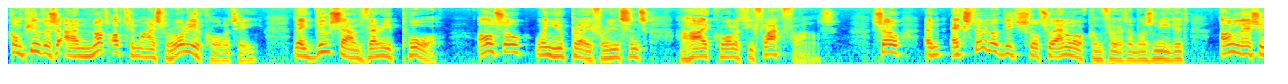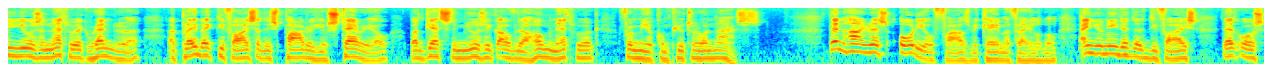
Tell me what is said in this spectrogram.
computers are not optimized for audio quality, they do sound very poor, also when you play for instance high quality FLAC files. So an external digital to analog converter was needed unless you use a network renderer, a playback device that is part of your stereo but gets the music over the home network from your computer or NAS. Then high-res audio files became available and you needed a device that was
